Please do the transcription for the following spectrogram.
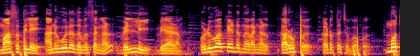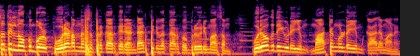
മാസത്തിലെ അനുകൂല ദിവസങ്ങൾ വെള്ളി വ്യാഴം. ഒഴിവാക്കേണ്ട നിറങ്ങൾ കറുപ്പ് കടുത്ത ചുവപ്പ്. മൊത്തത്തിൽ നോക്കുമ്പോൾ പൂരാടം നക്ഷത്രക്കാർക്ക് രണ്ടായിരത്തി ഇരുപത്തി ആറ് ഫെബ്രുവരി മാസം പുരോഗതിയുടെയും മാറ്റങ്ങളുടെയും കാലമാണ്.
